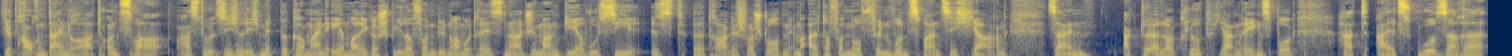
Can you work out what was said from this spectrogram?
Wir brauchen deinen Rat und zwar hast du sicherlich mitbekommen, ein ehemaliger Spieler von Dynamo Dresden, Ajimang Diawusi, ist äh, tragisch verstorben im Alter von nur 25 Jahren. Sein aktueller Club, Jan Regensburg, hat als Ursache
